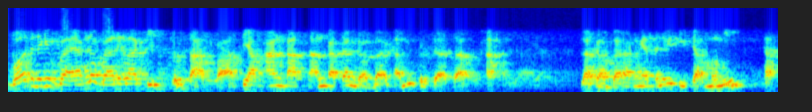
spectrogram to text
Buat ini bayang no balik lagi betapa tiap angkatan kadang gambar kami berdasar lah gambaran ngeten ini tidak mengikat.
